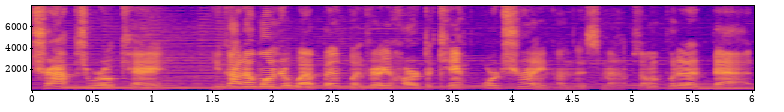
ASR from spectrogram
Traps were okay. You got a wonder weapon, but very hard to camp or train on this map, so I'm gonna put it at bad.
